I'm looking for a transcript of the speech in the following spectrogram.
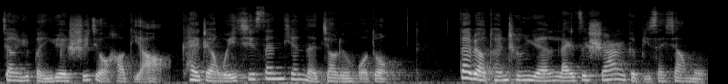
将于本月十九号抵澳，开展为期三天的交流活动。代表团成员来自十二个比赛项目，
